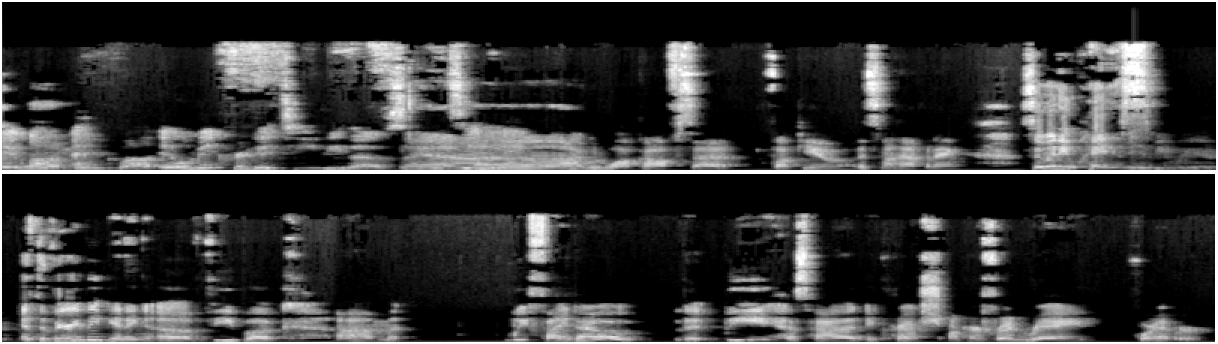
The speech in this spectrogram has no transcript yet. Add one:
It won't Um, end well. It will make for good TV though, so I can see the I would walk off set. Fuck you. It's not happening. So, anyways, It'd be weird. At the very beginning of the book, um, we find out that Bea has had a crush on her friend Ray forever.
